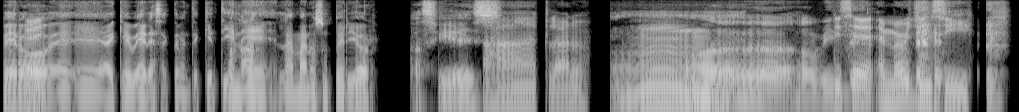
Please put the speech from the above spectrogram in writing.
Pero eh, eh, hay que ver exactamente qué tiene la mano superior. Así es. Ah, claro. Mm. Ah, Dice emergency.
